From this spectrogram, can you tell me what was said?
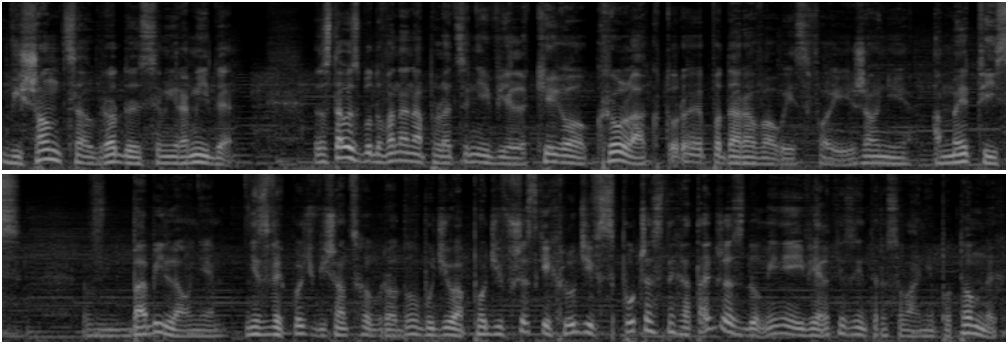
Wiszące ogrody Semiramidy zostały zbudowane na polecenie wielkiego króla, który podarował je swojej żonie Ametis w Babilonie. Niezwykłość wiszących ogrodów budziła podziw wszystkich ludzi współczesnych, a także zdumienie i wielkie zainteresowanie potomnych.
